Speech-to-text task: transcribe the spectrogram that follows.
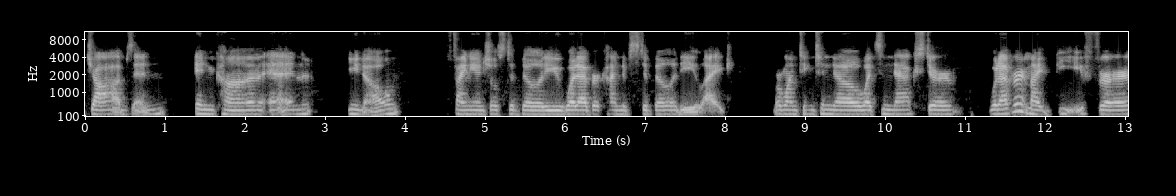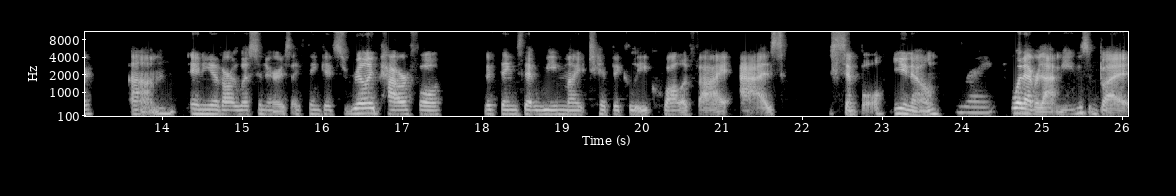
jobs and income and, you know, financial stability, whatever kind of stability, like we're wanting to know what's next or whatever it might be for um, any of our listeners. I think it's really powerful the things that we might typically qualify as simple, you know? Right. Whatever that means. But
